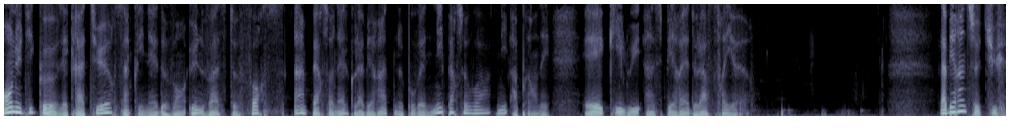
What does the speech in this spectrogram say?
On eût dit que les créatures s'inclinaient devant une vaste force impersonnelle que labyrinthe ne pouvait ni percevoir ni appréhender, et qui lui inspirait de la frayeur. Labyrinthe se tut.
